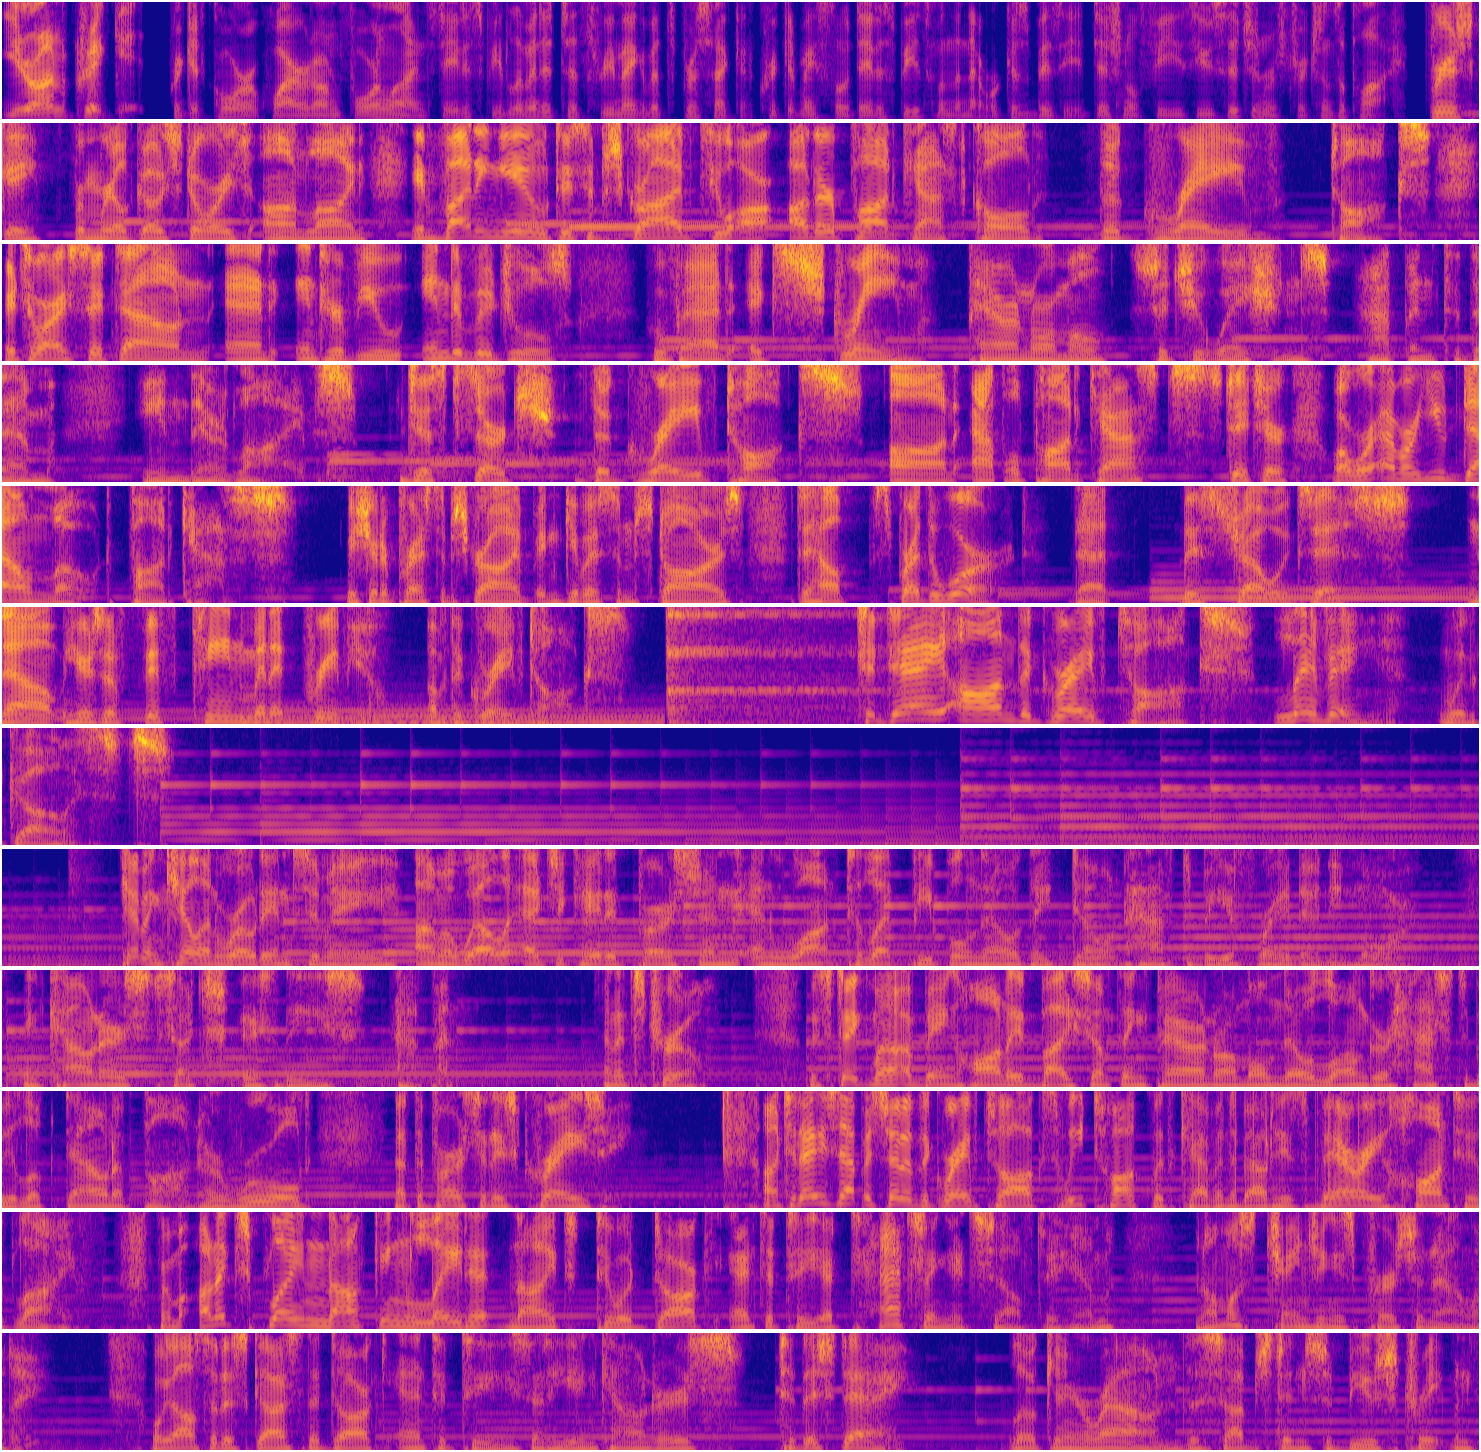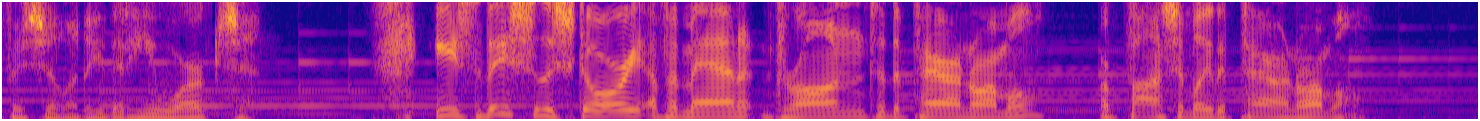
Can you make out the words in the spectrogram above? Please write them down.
you're on Cricket. Cricket Core acquired on four lines. Data speed limited to 3 megabits per second. Cricket may slow data speeds when the network is busy. Additional fees, usage, and restrictions apply. Brueski from Real Ghost Stories Online, inviting you to subscribe to our other podcast called The Grave Talks. It's where I sit down and interview individuals who've had extreme paranormal situations happen to them in their lives. Just search The Grave Talks on Apple Podcasts, Stitcher, or wherever you download podcasts. Be sure to press subscribe and give us some stars to help spread the word that this show exists. Now, here's a 15 minute preview of The Grave Talks. Today on The Grave Talks, living with ghosts. Kevin Killen wrote into me I'm a well educated person and want to let people know they don't have to be afraid anymore. Encounters such as these happen. And it's true. The stigma of being haunted by something paranormal no longer has to be looked down upon or ruled that the person is crazy. On today's episode of The Grave Talks, we talk with Kevin about his very haunted life. From unexplained knocking late at night to a dark entity attaching itself to him and almost changing his personality. We also discuss the dark entities that he encounters to this day, looking around the substance abuse treatment facility that he works in. Is this the story of a man drawn to the paranormal, or possibly the paranormal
